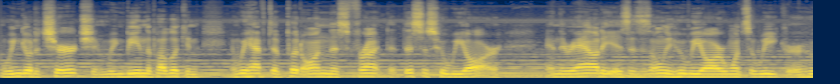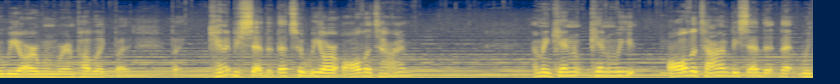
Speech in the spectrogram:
we can go to church and we can be in the public and, and we have to put on this front that this is who we are. And the reality is, this is it's only who we are once a week or who we are when we're in public. But but can it be said that that's who we are all the time? I mean, can can we all the time be said that, that we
